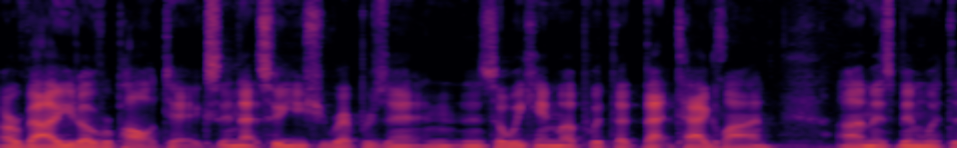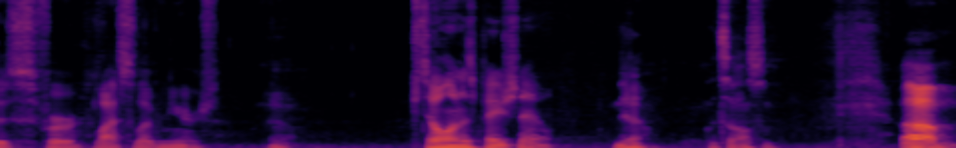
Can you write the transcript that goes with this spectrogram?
are valued over politics, and that's who you should represent. And, and so we came up with that, that tagline. Um, it's been with us for the last 11 years. Yeah. Still on his page now. Yeah, that's awesome. Um,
